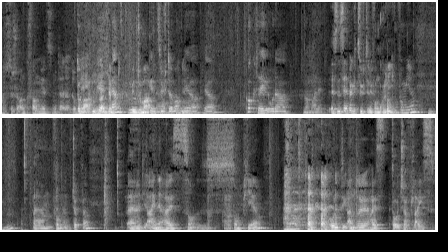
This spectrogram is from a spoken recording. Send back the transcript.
hast ja schon angefangen jetzt mit deiner Tomaten. Domain. ich hab- bin Tomatenzüchter, Mann, ja. Ja, ja. Cocktail oder normale? Es sind selber gezüchtete von Kollegen von mir, ähm, vom Herrn Töpfer. Äh, die eine heißt Saint- Saint-Pierre und die andere heißt Deutscher Fleiß.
